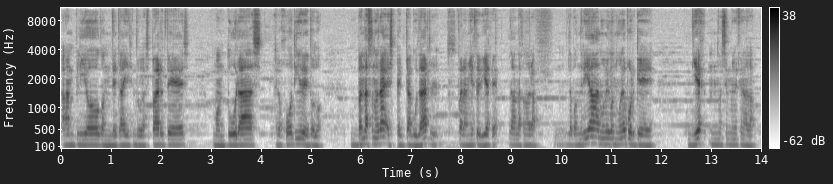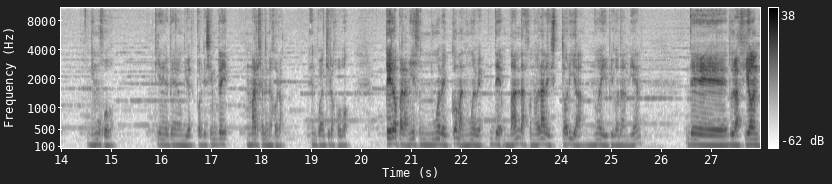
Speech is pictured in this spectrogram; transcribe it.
amplio, con detalles en todas partes, monturas. El juego tiene de todo. Banda sonora espectacular, para mí es de 10, ¿eh? La banda sonora. La pondría 9,9 porque 10 no se merece nada. Ningún juego tiene que tener un 10, porque siempre hay margen de mejora en cualquier juego. Pero para mí es un 9,9 de banda sonora, de historia 9 y pico también. De duración,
